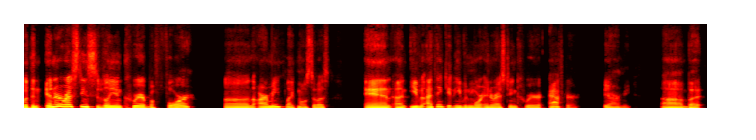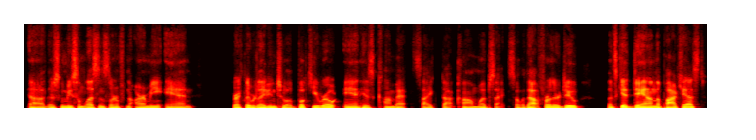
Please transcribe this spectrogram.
with an interesting civilian career before uh, the army, like most of us, and an even I think an even more interesting career after the army. Uh, but uh, there's going to be some lessons learned from the army and directly relating to a book he wrote and his combatpsych.com website. So without further ado, let's get Dan on the podcast.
